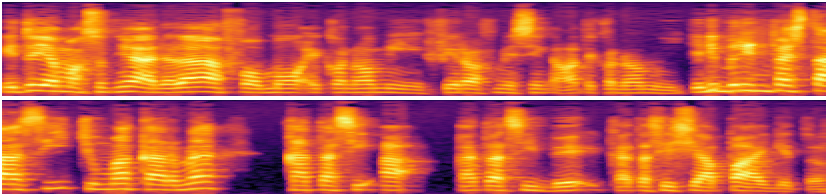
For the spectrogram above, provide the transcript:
Itu yang maksudnya adalah FOMO ekonomi, fear of missing out ekonomi. Jadi berinvestasi cuma karena kata si A, kata si B, kata si siapa gitu.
